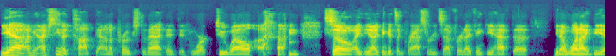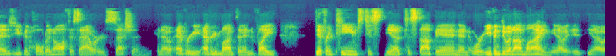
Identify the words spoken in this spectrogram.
Yeah i mean i've seen a top down approach to that. It didn't work too well. Um, so i you know i think it's a grassroots effort. I think you have to you know one idea is you could hold an office hours session you know every every month and invite different teams to you know to stop in and or even do it online you know it, you know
